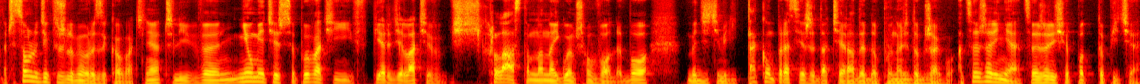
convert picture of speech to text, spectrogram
znaczy są ludzie, którzy lubią ryzykować, nie? Czyli wy nie umiecie jeszcze pływać i wpierdzielacie chlastem na najgłębszą wodę, bo będziecie mieli taką presję, że dacie radę dopłynąć do brzegu. A co jeżeli nie? Co jeżeli się podtopicie?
